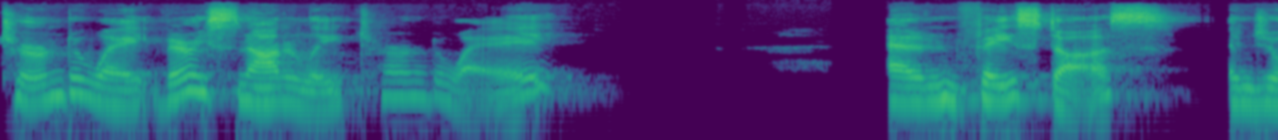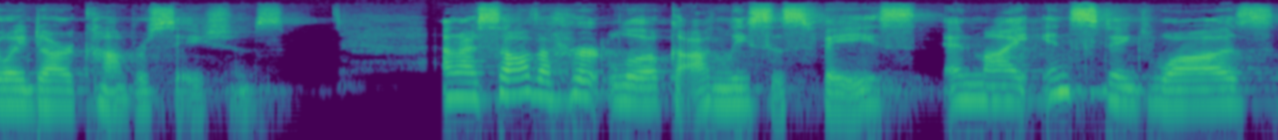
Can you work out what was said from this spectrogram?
turned away, very snottily turned away, and faced us and joined our conversations. And I saw the hurt look on Lisa's face, and my instinct was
